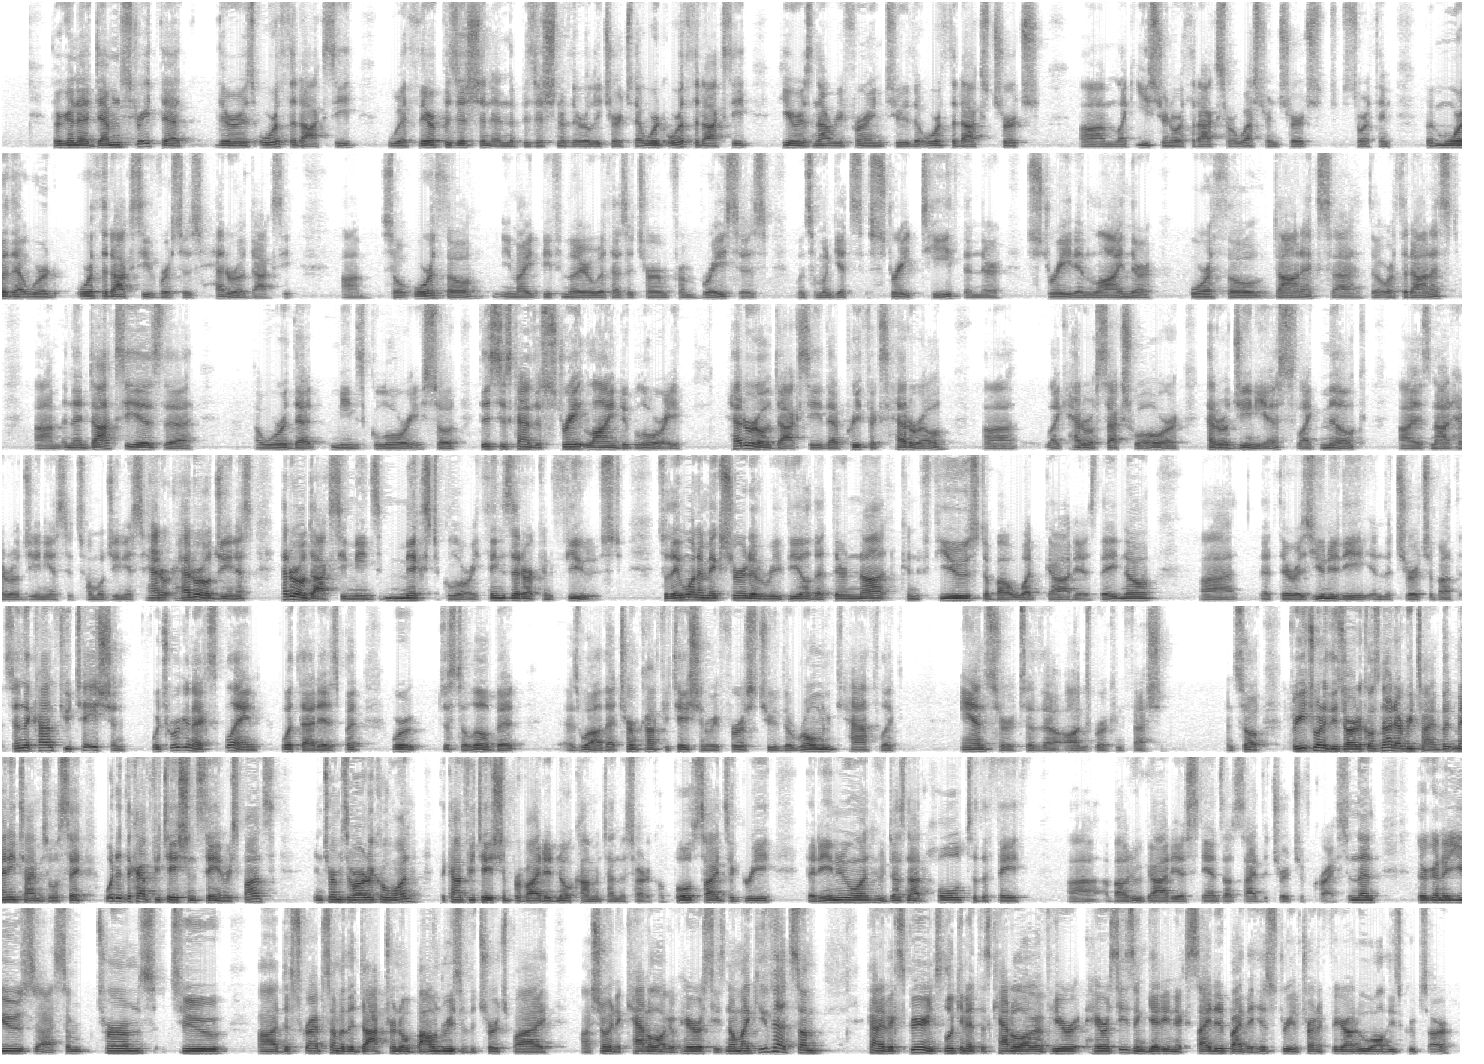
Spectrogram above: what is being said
They're going to demonstrate that there is orthodoxy with their position and the position of the early church. That word orthodoxy here is not referring to the Orthodox Church, um, like Eastern Orthodox or Western Church sort of thing, but more that word orthodoxy versus heterodoxy. Um, so ortho, you might be familiar with as a term from braces. When someone gets straight teeth and they're straight in line, they're orthodontics, uh, the orthodontist. Um, and then doxy is the a word that means glory. So this is kind of the straight line to glory. Heterodoxy, that prefix hetero, uh, like heterosexual or heterogeneous, like milk, uh, is not heterogeneous, it's homogeneous. Heter- heterogeneous, heterodoxy means mixed glory, things that are confused. So they want to make sure to reveal that they're not confused about what God is. They know uh, that there is unity in the church about this. And the confutation, which we're going to explain what that is, but we're just a little bit as well. That term confutation refers to the Roman Catholic answer to the Augsburg Confession. And so, for each one of these articles, not every time, but many times, we'll say, What did the confutation say in response? In terms of Article 1, the confutation provided no comment on this article. Both sides agree that anyone who does not hold to the faith uh, about who God is stands outside the Church of Christ. And then they're going to use uh, some terms to uh, describe some of the doctrinal boundaries of the church by uh, showing a catalog of heresies. Now, Mike, you've had some kind of experience looking at this catalog of her- heresies and getting excited by the history of trying to figure out who all these groups are?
